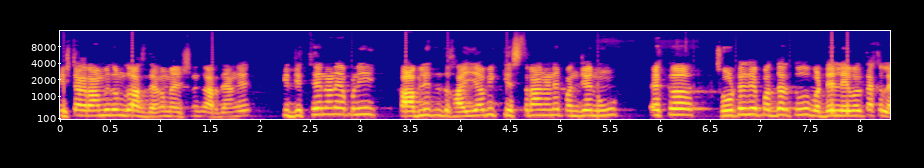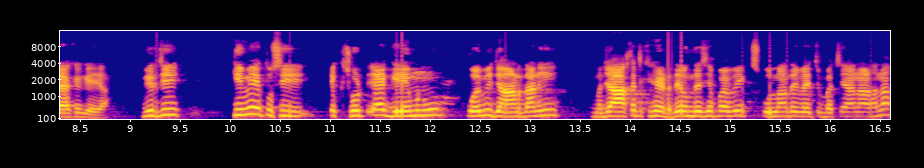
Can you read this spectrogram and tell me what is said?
ਇੰਸਟਾਗ੍ਰam ਵੀ ਤੁਹਾਨੂੰ ਦੱਸ ਦਿਆਂਗਾ ਮੈਂਸ਼ਨ ਕਰ ਦਿਆਂਗੇ ਕਿ ਜਿੱਥੇ ਇਹਨਾਂ ਨੇ ਆਪਣੀ ਕਾਬਲੀਅਤ ਦਿਖਾਈ ਆ ਵੀ ਕਿਸ ਤਰ੍ਹਾਂ ਇਹਨਾਂ ਨੇ ਪੰਜੇ ਨੂੰ ਇੱਕ ਛੋਟੇ ਜਿਹੇ ਪੱਧਰ ਤੋਂ ਵੱਡੇ ਲੈਵਲ ਤੱਕ ਲੈ ਕੇ ਗਏ ਆ। ਵੀਰ ਜੀ, ਕਿਵੇਂ ਤੁਸੀਂ ਇੱਕ ਛੋਟੇ, ਇਹ ਗੇਮ ਨੂੰ ਕੋਈ ਵੀ ਜਾਣਦਾ ਨਹੀਂ, ਮਜ਼ਾਕ 'ਚ ਖੇਡਦੇ ਹੁੰਦੇ ਸੀ ਆਪਾਂ ਵੀ ਸਕੂਲਾਂ ਦੇ ਵਿੱਚ ਬੱਚਿਆਂ ਨਾਲ, ਹਨਾ?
